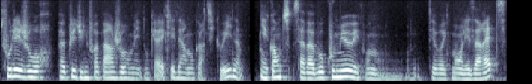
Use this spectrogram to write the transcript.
tous les jours, pas plus d'une fois par jour, mais donc avec les dermocorticoïdes. Et quand ça va beaucoup mieux et qu'on théoriquement on les arrête,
